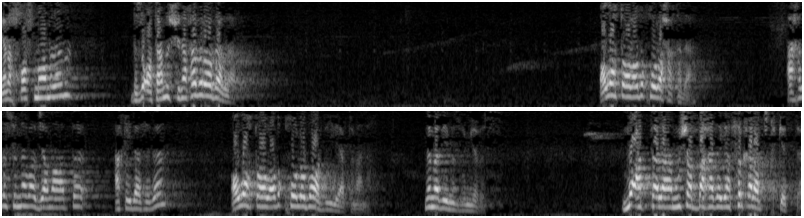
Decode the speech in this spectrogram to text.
Yana xos muomalami? Bizning otamiz shunaqa birodarlar. Alloh taoloning qo'li haqida. Ahli sunna va jamoati aqidasida Alloh taoloning qo'li bor deyilyapti mana. Nima deymiz bunga biz? Muattala, mushabbaha degan firqalar chiqib ketdi.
